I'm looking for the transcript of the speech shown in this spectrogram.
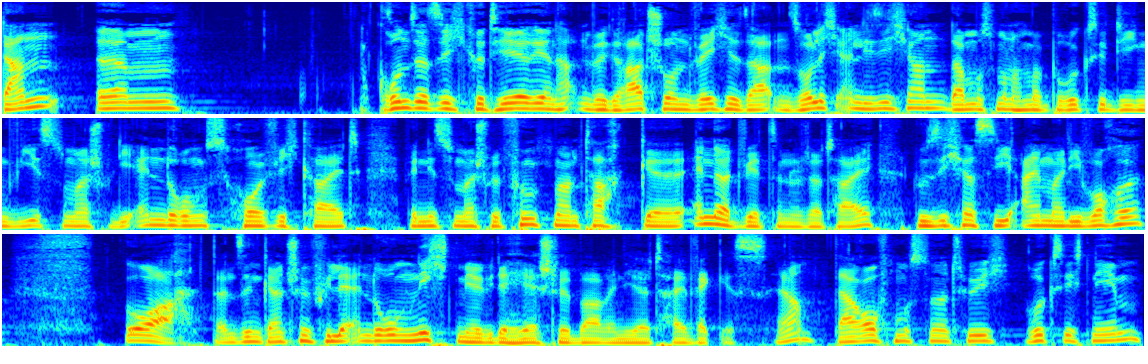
Dann ähm, Grundsätzlich Kriterien hatten wir gerade schon, welche Daten soll ich eigentlich sichern? Da muss man nochmal berücksichtigen, wie ist zum Beispiel die Änderungshäufigkeit. Wenn jetzt zum Beispiel fünfmal am Tag geändert wird in der Datei, du sicherst sie einmal die Woche, boah, dann sind ganz schön viele Änderungen nicht mehr wiederherstellbar, wenn die Datei weg ist. Ja? Darauf musst du natürlich Rücksicht nehmen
